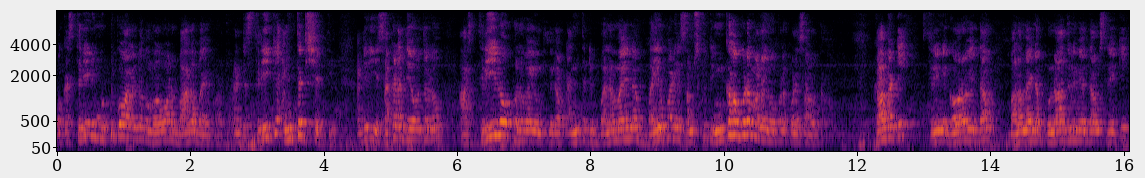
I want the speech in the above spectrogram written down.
ఒక స్త్రీని ముట్టుకోవాలంటే ఒక మగవాడు బాగా భయపడతాడు. అంటే స్త్రీకి అంతటి శక్తి. అంటే ఈ సకల దేవతలో ఆ స్త్రీలో కొలువై ఉంటుంది కాబట్టి అంతటి బలమైన భయపడే సంస్కృతి ఇంకా కూడా మన లోపల కొనసాగుతాం కాబట్టి స్త్రీని గౌరవిద్దాం బలమైన పునాదులు వేద్దాం స్త్రీకి.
